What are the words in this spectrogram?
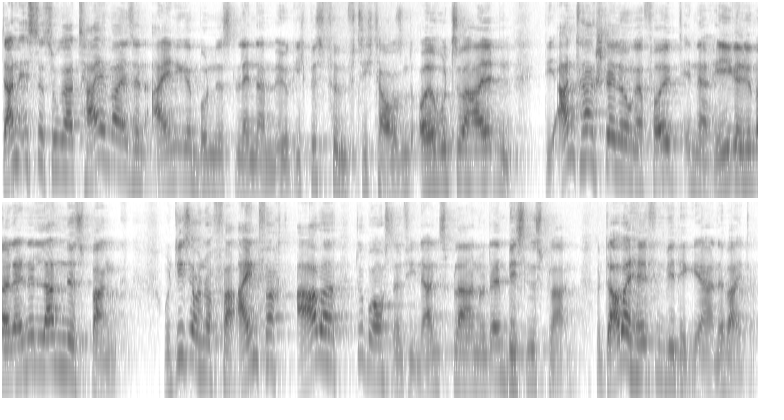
dann ist es sogar teilweise in einigen Bundesländern möglich, bis 50.000 Euro zu erhalten. Die Antragstellung erfolgt in der Regel über deine Landesbank. Und dies auch noch vereinfacht, aber du brauchst einen Finanzplan und einen Businessplan. Und dabei helfen wir dir gerne weiter.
